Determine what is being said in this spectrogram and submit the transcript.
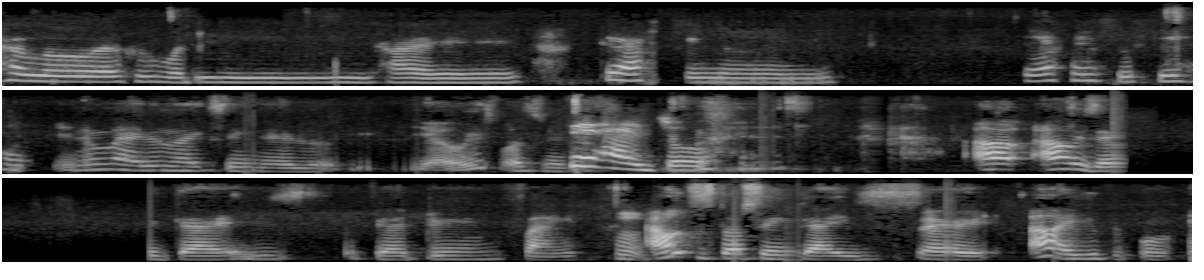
hello, everybody. Hi. Good afternoon. Good afternoon, so say hi. You know, I don't like saying hello. You always supposed to Say hi, Joe. how, how is everybody, guys? If you are doing fine. Hmm. I want to stop saying guys. Sorry. How are you people?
